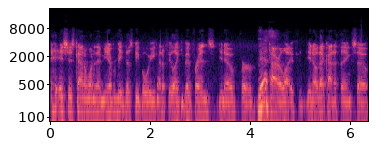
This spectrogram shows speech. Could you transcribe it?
it's just kind of one of them. You ever meet those people where you kind of feel like you've been friends, you know, for yes. your entire life, you know, that kind of thing. So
